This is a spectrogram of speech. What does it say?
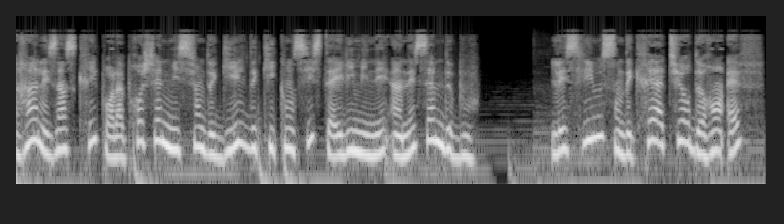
Rhin les inscrit pour la prochaine mission de guilde qui consiste à éliminer un SM de boue. Les slims sont des créatures de rang F,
